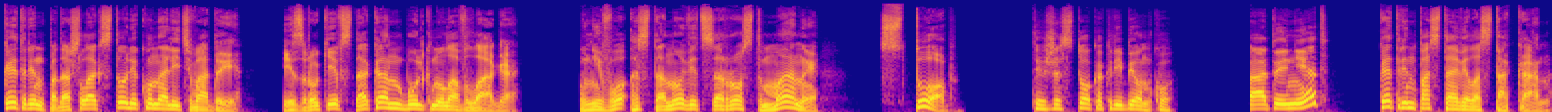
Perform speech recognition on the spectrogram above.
Кэтрин подошла к столику налить воды. Из руки в стакан булькнула влага. У него остановится рост маны? Стоп! Ты жестока к ребенку. А ты нет? Кэтрин поставила стакан.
